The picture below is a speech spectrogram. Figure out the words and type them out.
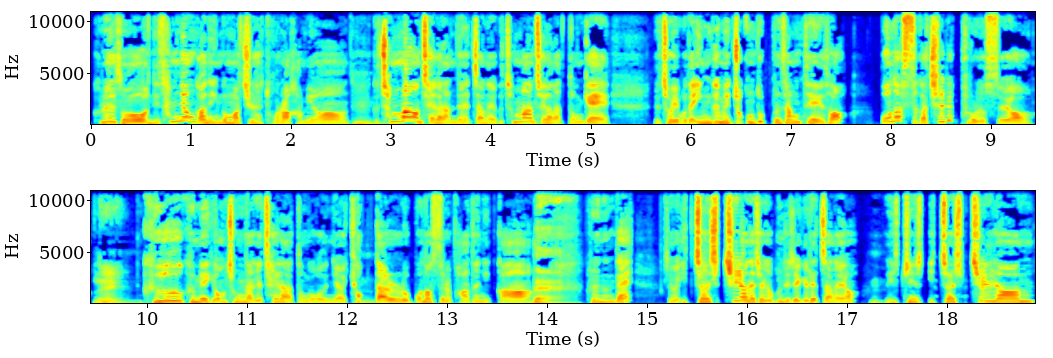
그래서 이제 3년간 임금 맞추기가 돌아가면 음. 그 천만 원 차이가 난다 했잖아요. 그 천만 원 차이가 났던 게 저희보다 임금이 조금 높은 상태에서 보너스가 700%였어요. 네. 그 금액이 엄청나게 차이가 났던 거거든요. 격달로 보너스를 받으니까. 네. 그랬는데 제가 2017년에 저희가 문제 제기를 했잖아요. 음. 2017년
